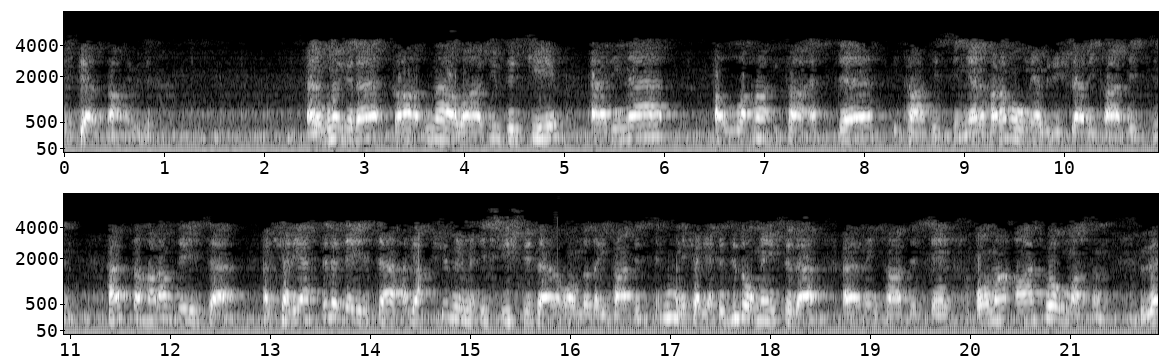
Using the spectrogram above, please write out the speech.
ixtiyar sahibidir. Yəni buna görə qadına vacibdir ki, ərinə Allaha itaətdə itaat etsin. Yəni haram olmayan bir işləri itaat etsin. Hətta haram deyilsə, yəni şəriətdə də deyilsə, yaxşı bir iş işdirsə, onda da itaat etsin. Yəni şəriətə zid olmayan işdə də ərinə itaat etsin, ona asi olmasın və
